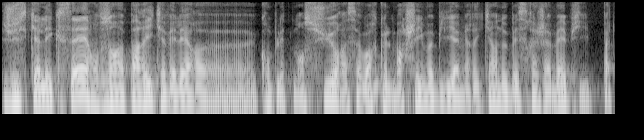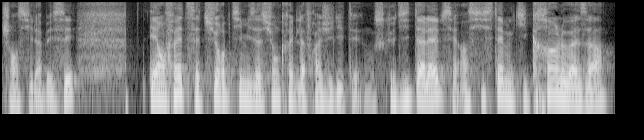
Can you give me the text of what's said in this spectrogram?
jusqu'à l'excès, en faisant un pari qui avait l'air euh, complètement sûr, à savoir que le marché immobilier américain ne baisserait jamais, puis pas de chance, il a baissé. Et en fait, cette suroptimisation crée de la fragilité. Donc, ce que dit Taleb, c'est un système qui craint le hasard,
